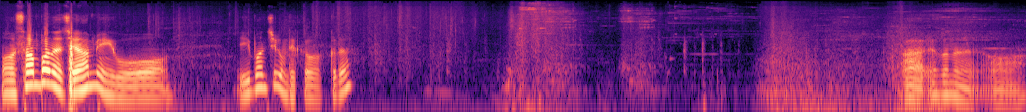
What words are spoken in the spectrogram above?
어 3번은 제 한 명이고 2번 찍으면 될 것 같거든? 아 이거는 어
